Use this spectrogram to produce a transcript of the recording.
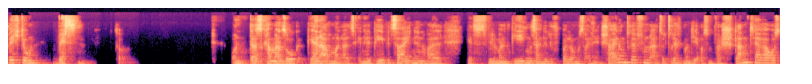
Richtung Westen. So. Und das kann man so gerne auch mal als NLP bezeichnen, weil jetzt will man gegen seine Luftballons eine Entscheidung treffen. Also trifft man die aus dem Verstand heraus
